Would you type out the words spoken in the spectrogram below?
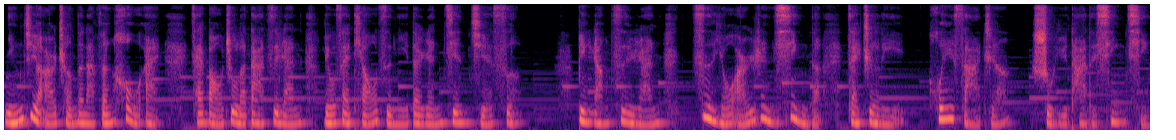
凝聚而成的那份厚爱，才保住了大自然留在条子泥的人间绝色。并让自然自由而任性的在这里挥洒着属于他的心情。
